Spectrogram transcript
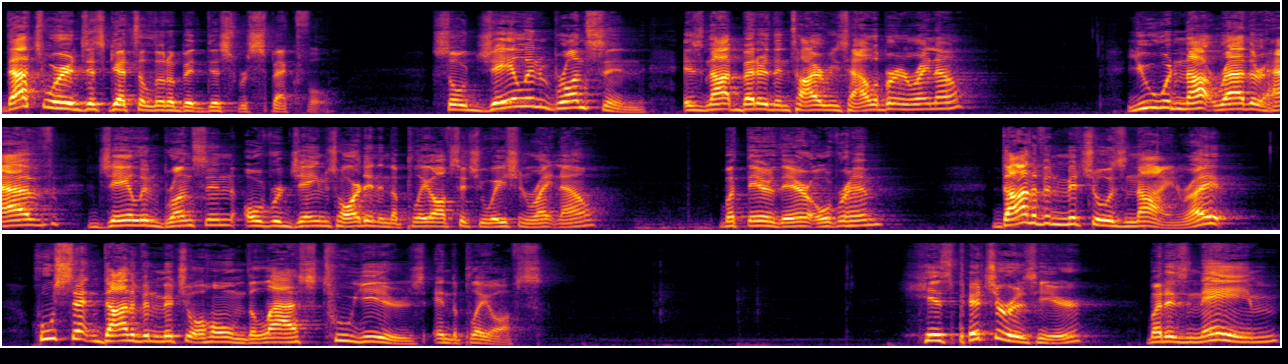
That's where it just gets a little bit disrespectful. So Jalen Brunson is not better than Tyrese Halliburton right now? You would not rather have Jalen Brunson over James Harden in the playoff situation right now? But they're there over him? Donovan Mitchell is nine, right? Who sent Donovan Mitchell home the last two years in the playoffs? His pitcher is here, but his name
